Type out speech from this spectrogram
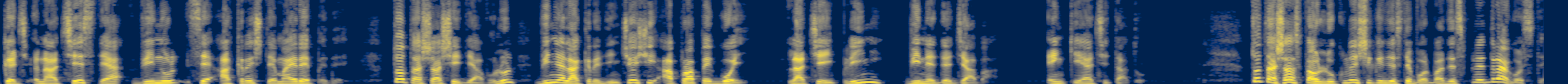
căci în acestea vinul se acrește mai repede. Tot așa și diavolul vine la credincioșii aproape goi, la cei plini vine degeaba. Încheia citatul. Tot așa stau lucrurile și când este vorba despre dragoste.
